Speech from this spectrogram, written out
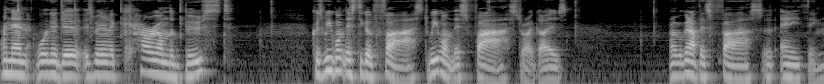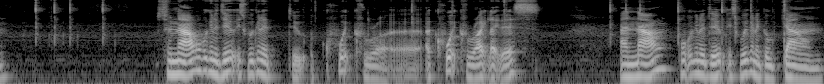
And then what we're going to do is we're going to carry on the boost because we want this to go fast. We want this fast, right, guys? Right, we're going to have this fast as anything. So now what we're going to do is we're going to do a quick, uh, a quick right like this. And now what we're going to do is we're going to go down.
